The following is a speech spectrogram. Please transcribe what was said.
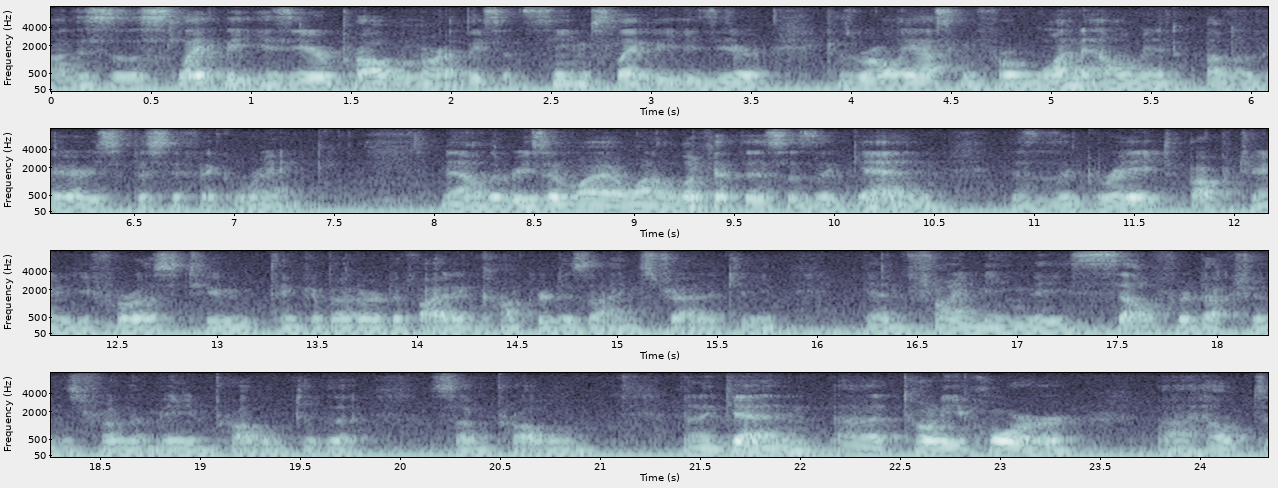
uh, this is a slightly easier problem, or at least it seems slightly easier, because we're only asking for one element of a very specific rank. Now, the reason why I want to look at this is, again, this is a great opportunity for us to think about our divide and conquer design strategy. Again, finding these self-reductions from the main problem to the sub-problem. And again, uh, Tony Hoare uh, helped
